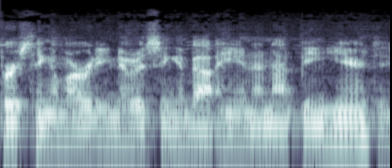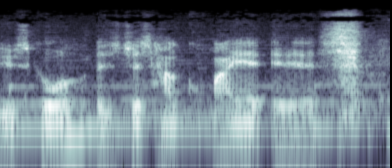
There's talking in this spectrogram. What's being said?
First thing I'm already noticing about Hannah not being here to do school is just how quiet it is.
